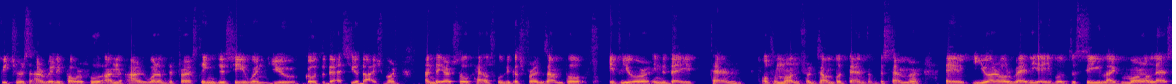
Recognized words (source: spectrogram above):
features are really powerful and are one of the first things you see when you go to the SEO dashboard. And they are so helpful because, for example, if you're in the day 10 of a month, for example, 10th of December, uh, you are already able to see like more or less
